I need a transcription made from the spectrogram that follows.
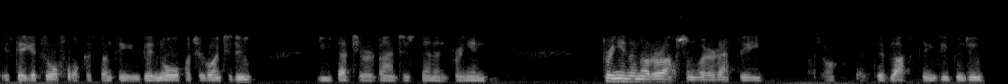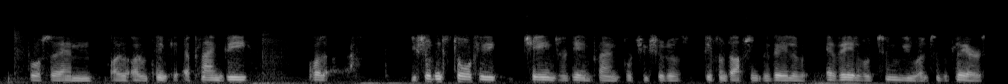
if they get so focused on thinking they know what you're going to do, use that to your advantage then and bring in bring in another option, whether that be, I don't know, there's lots of things you can do, but um, I, I would think a plan B, well, you shouldn't totally change your game plan, but you should have different options available available to you and to the players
